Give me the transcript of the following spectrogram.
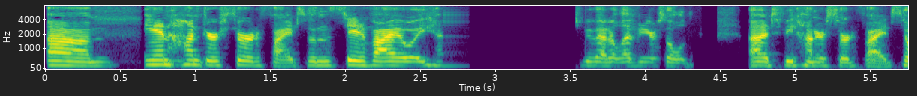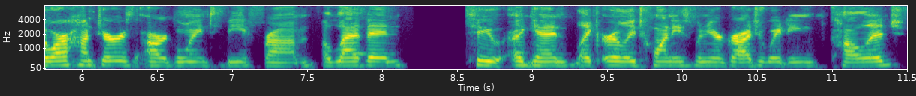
um, and hunter certified. So in the state of Iowa, you have to be about 11 years old uh, to be hunter certified. So our hunters are going to be from 11 to again like early 20s when you're graduating college.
